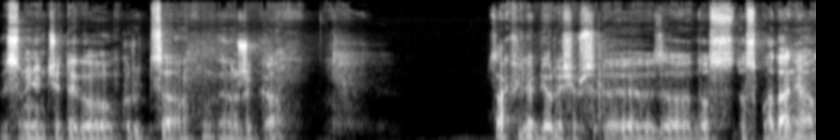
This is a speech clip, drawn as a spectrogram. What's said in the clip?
wysunięcie tego krótca wężyka. Za chwilę biorę się e, do, do składania.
